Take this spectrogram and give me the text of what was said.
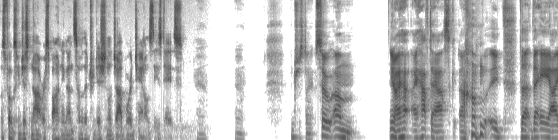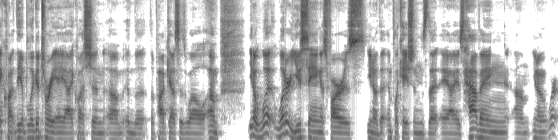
those folks are just not responding on some of the traditional job board channels these days. Yeah, yeah, interesting. So, um, you know, I, ha- I have to ask um, the the AI the obligatory AI question um, in the the podcast as well. Um, you know what what are you seeing as far as you know the implications that AI is having? Um, you know where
